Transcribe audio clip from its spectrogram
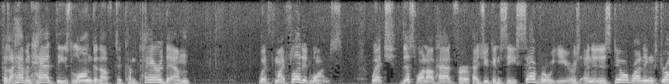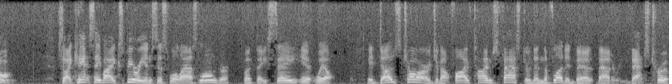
because I haven't had these long enough to compare them with my flooded ones. Which this one I've had for, as you can see, several years and it is still running strong. So I can't say by experience this will last longer, but they say it will. It does charge about five times faster than the flooded ba battery. That's true.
